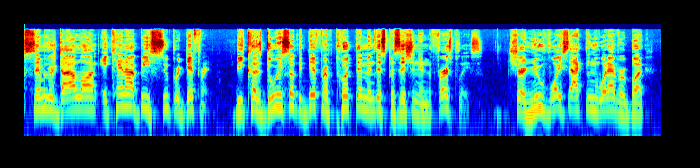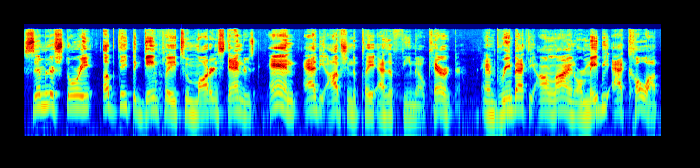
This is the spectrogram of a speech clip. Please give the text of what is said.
similar dialogue, it cannot be super different because doing something different put them in this position in the first place. Sure, new voice acting, whatever, but similar story, update the gameplay to modern standards, and add the option to play as a female character. And bring back the online or maybe add co-op,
